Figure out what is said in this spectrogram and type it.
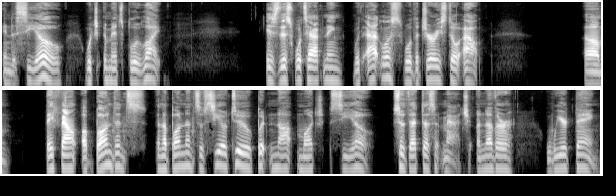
into CO, which emits blue light. Is this what's happening with Atlas? Well, the jury's still out. Um, they found abundance, an abundance of CO2, but not much CO. So that doesn't match. Another weird thing.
